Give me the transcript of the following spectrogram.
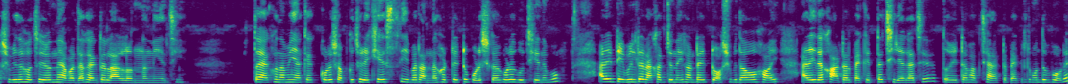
অসুবিধা হচ্ছে জন্য আবার দেখো একটা লাল ওড়না নিয়েছি। তো এখন আমি এক এক করে সব কিছু রেখে এসেছি। এবার রান্নাঘরটা একটু পরিষ্কার করে গুছিয়ে নেব। আর এই টেবিলটা রাখার জন্য এখানটা একটু অসুবিধাও হয়। আর এই দেখো আটার প্যাকেটটা ছিঁড়ে গেছে। তো এটা ভাবছি আর একটা প্যাকেটের মধ্যে ভরে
